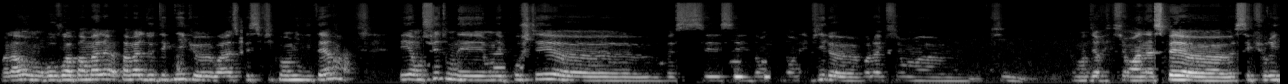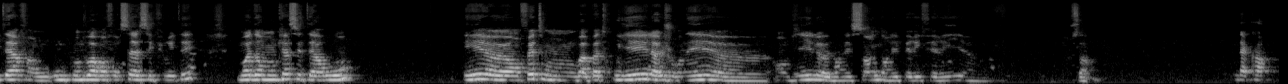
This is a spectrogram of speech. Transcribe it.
Voilà, on revoit pas mal, pas mal de techniques euh, voilà, spécifiquement militaires. Et ensuite, on est, on est projeté euh, bah, dans, les villes euh, voilà, qui, ont, comment dire, qui ont un aspect sécuritaire, où, qu'on doit renforcer la sécurité. Moi, dans mon cas, c'était à Rouen. Et en fait, on va patrouiller la journée en ville, dans les centres, dans les périphéries, tout ça. D'accord.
